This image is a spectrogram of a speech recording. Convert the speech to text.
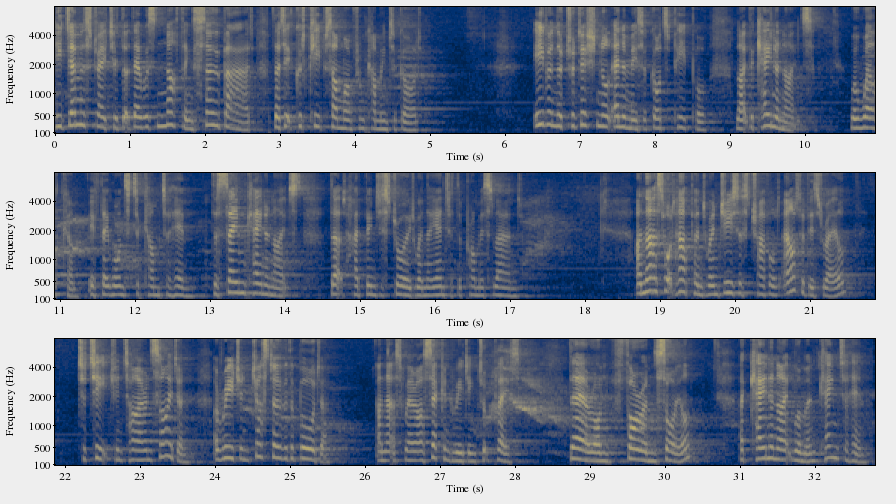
He demonstrated that there was nothing so bad that it could keep someone from coming to God. Even the traditional enemies of God's people, like the Canaanites, were welcome if they wanted to come to him, the same Canaanites that had been destroyed when they entered the promised land. And that's what happened when Jesus travelled out of Israel to teach in Tyre and Sidon, a region just over the border. And that's where our second reading took place there on foreign soil, a Canaanite woman came to him.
